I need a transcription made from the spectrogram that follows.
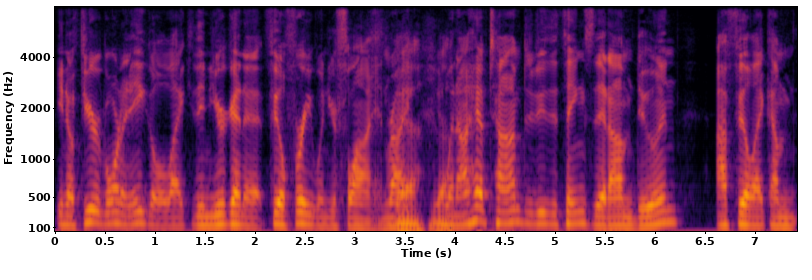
You know, if you were born an eagle, like then you're gonna feel free when you're flying, right? Yeah, yeah. When I have time to do the things that I'm doing, I feel like I'm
